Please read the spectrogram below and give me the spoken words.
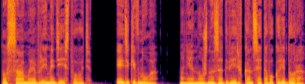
то самое время действовать. Эдди кивнула. «Мне нужно за дверь в конце того коридора».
